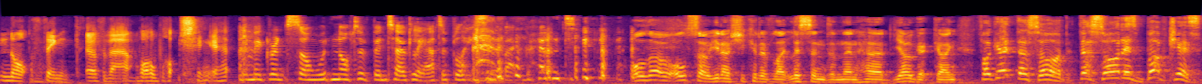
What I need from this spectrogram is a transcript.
not think of that while watching it. Immigrant song would not have been totally out of place in the background. Although, also, you know, she could have like listened and then heard Yogurt going, "Forget the sword. The sword is Bubkiss.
